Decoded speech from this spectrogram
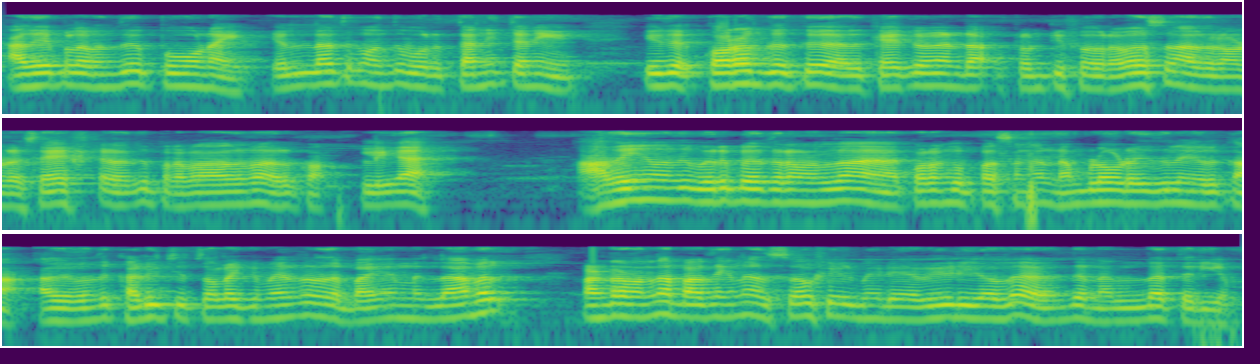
அதே போல் வந்து பூனை. எல்லாத்துக்கும் வந்து ஒரு தனித்தனி இது. குரங்குக்கு அது கேட்க வேண்டாம். டுவெண்ட்டி ஃபோர் ஹவர்ஸும் அதனோட சேஷ்டை வந்து பிரமாதமாக இருக்கும். இல்லையா? அதையும் வந்து வெறுப்பேற்றுறவங்கலாம் குரங்கு பசங்க நம்மளோட இதுலையும் இருக்கான். அது வந்து கடித்து தொலைக்குமேன்ற அந்த பயம் இல்லாமல் பண்ணுறவங்கலாம் பார்த்தீங்கன்னா சோஷியல் மீடியா வீடியோவில் வந்து நல்லா தெரியும்.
